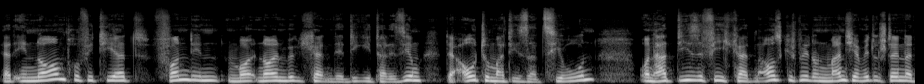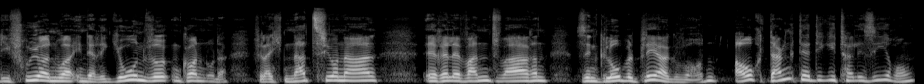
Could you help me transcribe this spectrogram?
der hat enorm profitiert von den neuen Möglichkeiten der Digitalisierung, der Automatisation und hat diese Fähigkeiten ausgespielt. Und manche Mittelständler, die früher nur in der Region wirken konnten oder vielleicht national äh, relevant waren, sind Global Player geworden, auch dank der Digitalisierung.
